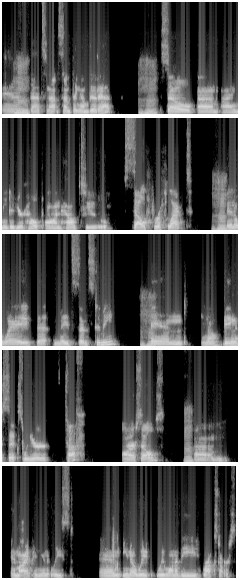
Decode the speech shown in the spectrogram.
and mm. that's not something I'm good at. Mm-hmm. So um, I needed your help on how to self reflect mm-hmm. in a way that made sense to me. Mm-hmm. And, you know, being a six, we are tough on ourselves, mm. um, in my opinion, at least. And, you know, we, we want to be rock stars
